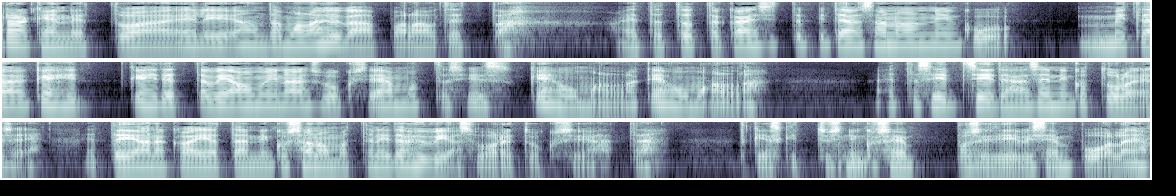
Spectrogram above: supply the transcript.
rakennettua, eli antamalla hyvää palautetta. Että totta kai sitten pitää sanoa niin kuin mitä kehitettäviä ominaisuuksia, mutta siis kehumalla, kehumalla. Että siitä, siitähän se niin kuin tulee se, että ei ainakaan jätä niin kuin sanomatta niitä hyviä suorituksia, että keskittyisi niin kuin sen positiivisen puoleen.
